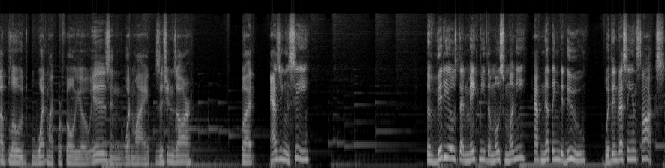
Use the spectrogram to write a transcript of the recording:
upload what my portfolio is and what my positions are. But as you can see, the videos that make me the most money have nothing to do with investing in stocks.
